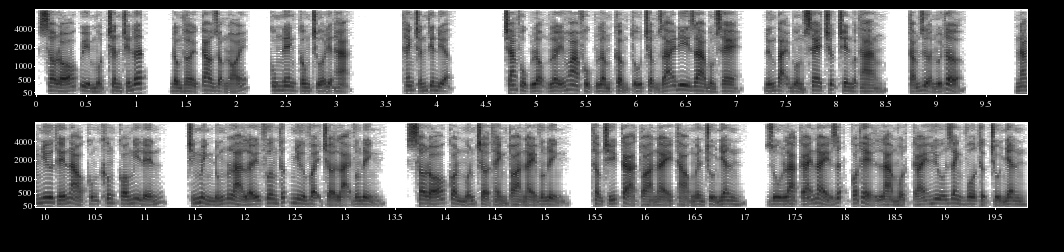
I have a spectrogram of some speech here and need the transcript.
sau đó quỳ một chân trên đất, đồng thời cao giọng nói, cung nên công chúa điện hạ. Thanh trấn thiên địa. Trang phục lộng lẫy hoa phục lâm cẩm tú chậm rãi đi ra buồng xe, đứng tại buồng xe trước trên bậc thang, tắm rửa núi thở. Nàng như thế nào cũng không có nghĩ đến, chính mình đúng là lấy phương thức như vậy trở lại vương đình sau đó còn muốn trở thành tòa này vương đình thậm chí cả tòa này thảo nguyên chủ nhân dù là cái này rất có thể là một cái hữu danh vô thực chủ nhân,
